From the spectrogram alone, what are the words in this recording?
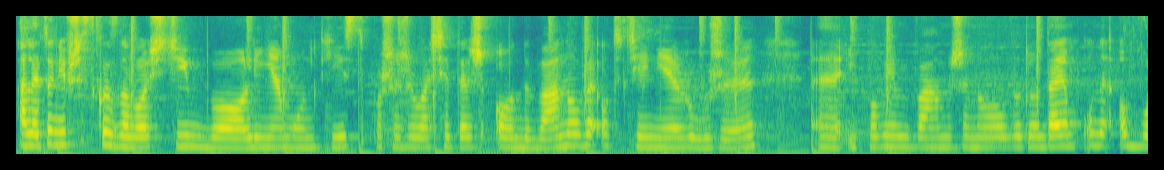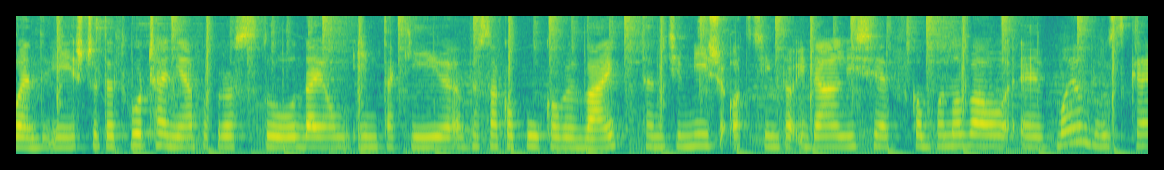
Ale to nie wszystko z nowości, bo linia Moonkist poszerzyła się też o dwa nowe odcienie róży e, i powiem Wam, że no, wyglądają one obłędnie. Jeszcze te tłoczenia po prostu dają im taki wysokopółkowy vibe. Ten ciemniejszy odcień to idealnie się wkomponował e, w moją bluzkę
